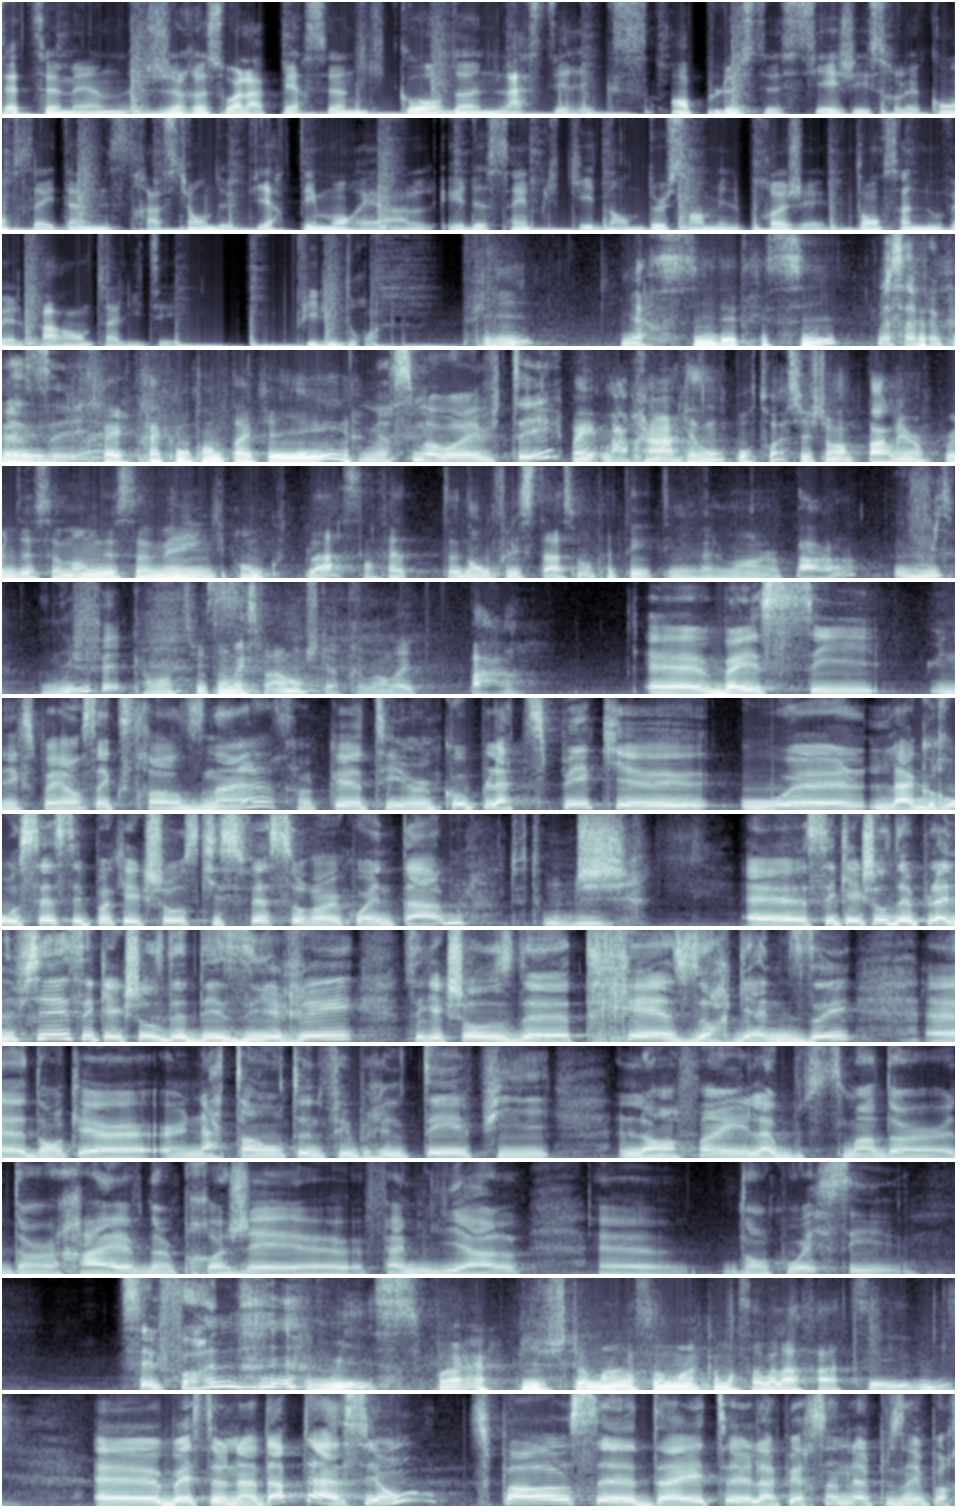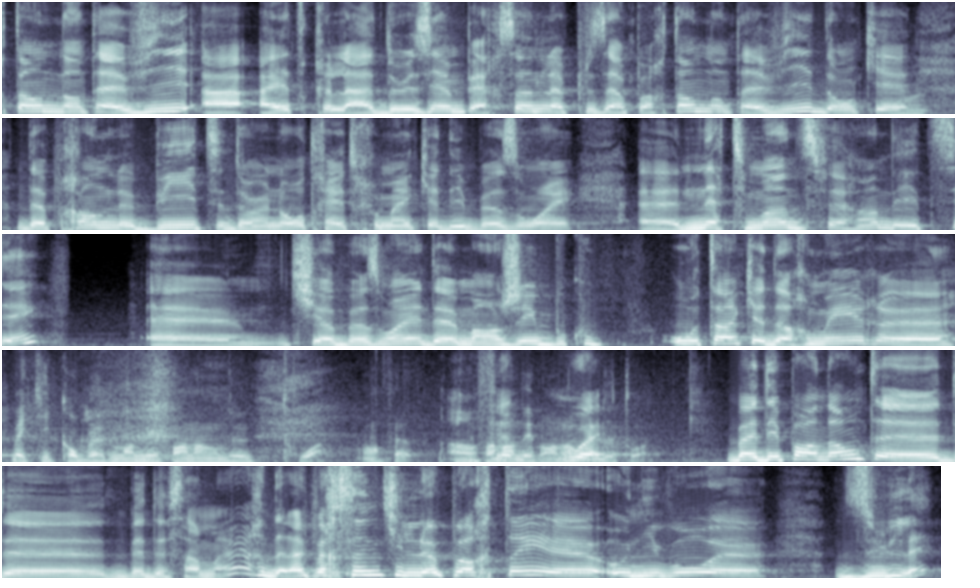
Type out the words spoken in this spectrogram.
Cette semaine, je reçois la personne qui coordonne l'Astérix, en plus de siéger sur le conseil d'administration de Fierté Montréal et de s'impliquer dans 200 000 projets, dont sa nouvelle parentalité, Philly Drouin. Philly, merci d'être ici. Mais ça Très, fait plaisir. Très, très, content de t'accueillir. Merci de m'avoir invité. Ben, ma première question pour toi, c'est justement de parler un peu de ce manque de sommeil qui prend beaucoup de place. En fait, donc félicitations, en fait, tu es, nouvellement un parent. Oui, en effet. Comment tu vis ton expérience jusqu'à présent d'être parent? Euh, ben, c'est une expérience extraordinaire. Quand tu es un couple atypique euh, où euh, la grossesse n'est pas quelque chose qui se fait sur un coin de table. Tout Euh, c'est quelque chose de planifié, c'est quelque chose de désiré, c'est quelque chose de très organisé. Euh, donc, euh, une attente, une fébrilité, puis l'enfant est l'aboutissement d'un rêve, d'un projet euh, familial. Euh, donc, ouais, c'est c'est le fun. Oui, super. Puis justement, en ce moment, comment ça va la fatigue? Euh, ben, c'est une adaptation. Tu passes euh, d'être la personne la plus importante dans ta vie à être la deuxième personne la plus importante dans ta vie. Donc, euh, de prendre le beat d'un autre être humain qui a des besoins euh, nettement différents des tiens, euh, qui a besoin de manger beaucoup autant que dormir. Ben, qui est complètement dépendant de toi, en fait. En fait, dépendante ouais. de toi. Ben, dépendante de, ben, de sa mère, de la personne qui l'a porté au niveau du lait.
